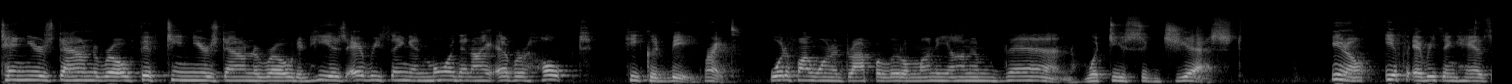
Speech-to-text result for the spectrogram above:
10 years down the road, 15 years down the road, and he is everything and more than I ever hoped he could be. Right. What if I want to drop a little money on him then? What do you suggest? You know, if everything has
